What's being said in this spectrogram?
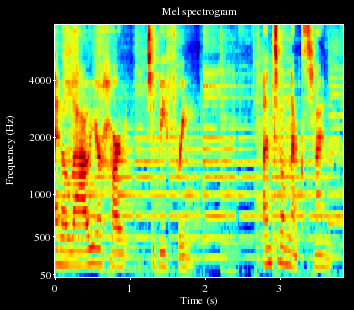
and allow your heart to be free. Until next time.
